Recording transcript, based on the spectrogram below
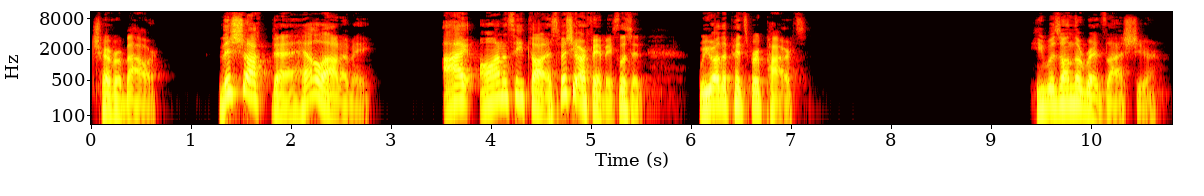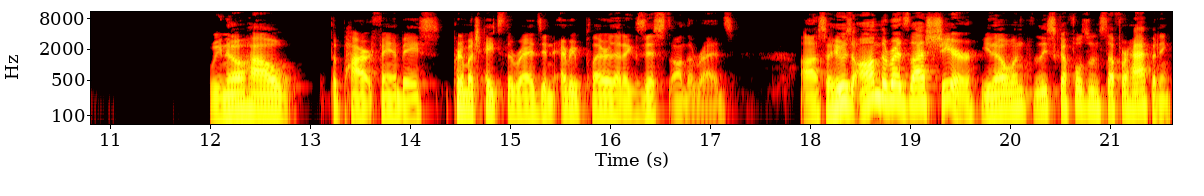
Trevor Bauer. This shocked the hell out of me. I honestly thought, especially our fan base, listen, we are the Pittsburgh Pirates. He was on the Reds last year. We know how the Pirate fan base pretty much hates the Reds and every player that exists on the Reds. Uh, so he was on the Reds last year, you know, when these scuffles and stuff were happening.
